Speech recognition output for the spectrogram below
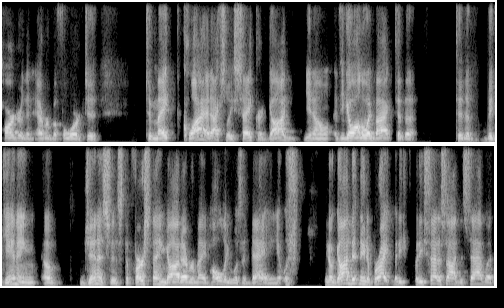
harder than ever before to, to make quiet actually sacred. God, you know, if you go all the way back to the to the beginning of Genesis, the first thing God ever made holy was a day. It was, you know, God didn't need a break, but he but he set aside the Sabbath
